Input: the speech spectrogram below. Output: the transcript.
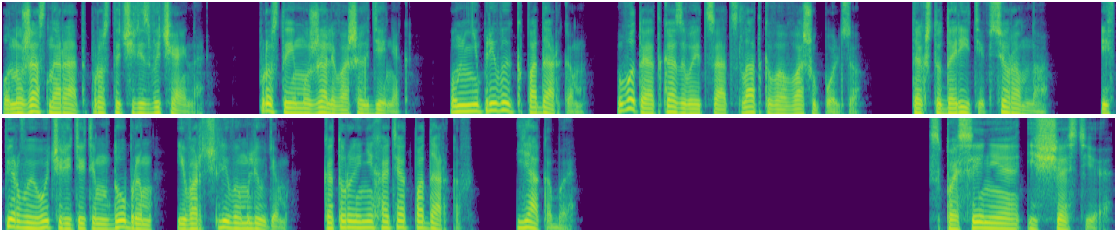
Он ужасно рад, просто чрезвычайно. Просто ему жаль ваших денег. Он не привык к подаркам, вот и отказывается от сладкого в вашу пользу. Так что дарите все равно. И в первую очередь этим добрым и ворчливым людям, которые не хотят подарков. Якобы. Спасение и счастье.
